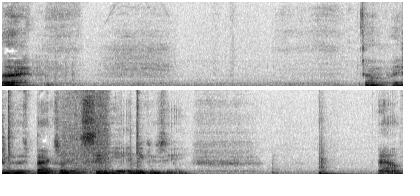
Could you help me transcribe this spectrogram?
All right. Oh, I move this back so I can see, and you can see. Now.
